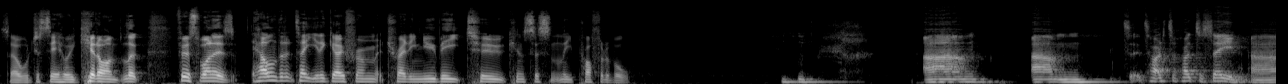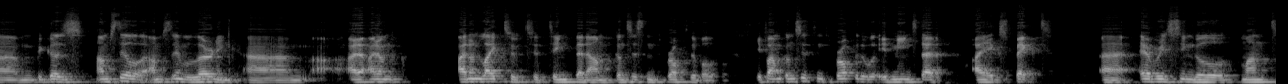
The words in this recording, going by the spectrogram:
So we'll just see how we get on. Look, first one is how long did it take you to go from trading newbie to consistently profitable? um, um, it's, it's, hard to hard to say um, because I'm still I'm still learning. Um, I, I, don't I don't like to, to think that I'm consistent profitable. If I'm consistent profitable, it means that I expect uh, every single month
